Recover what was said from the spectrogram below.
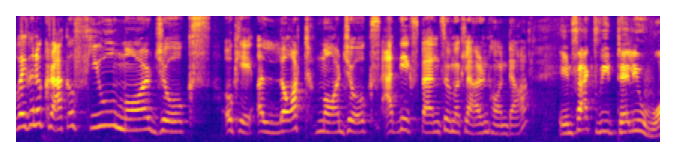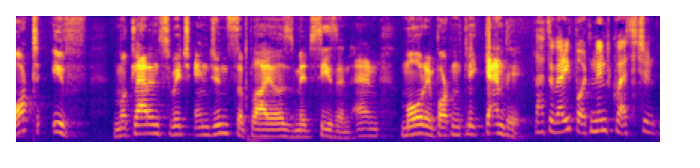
We're going to crack a few more jokes. Okay, a lot more jokes at the expense of McLaren Honda. In fact, we tell you what if McLaren switch engine suppliers mid season, and more importantly, can they? That's a very pertinent question.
